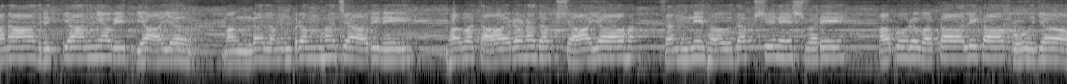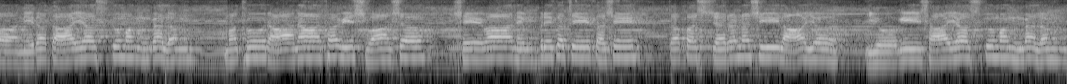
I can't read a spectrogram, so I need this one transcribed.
अनादृत्यान्यविद्याय मङ्गलं ब्रह्मचारिणे भवतारणदक्षायाः सन्निधौ दक्षिणेश्वरे अपूर्वकालिका पूजा निरतायस्तु मङ्गलं मथुरानाथविश्वास सेवानिवृतचेतसे तपश्चरणशीलाय योगीशायस्तु मङ्गलं।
